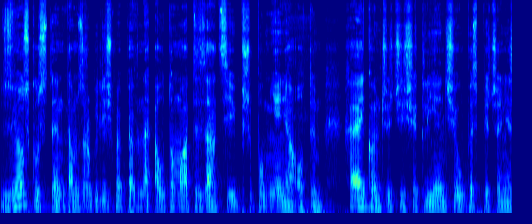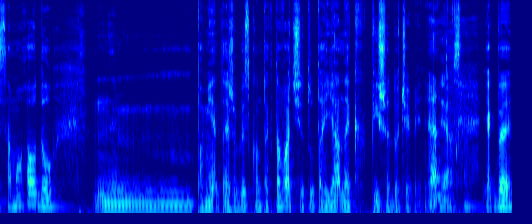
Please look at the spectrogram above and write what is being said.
W związku z tym tam zrobiliśmy pewne automatyzacje i przypomnienia o tym, hej, kończy ci się kliencie ubezpieczenie samochodu, mm, pamiętaj, żeby skontaktować się tutaj, Janek pisze do ciebie, nie? Jasne. jakby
